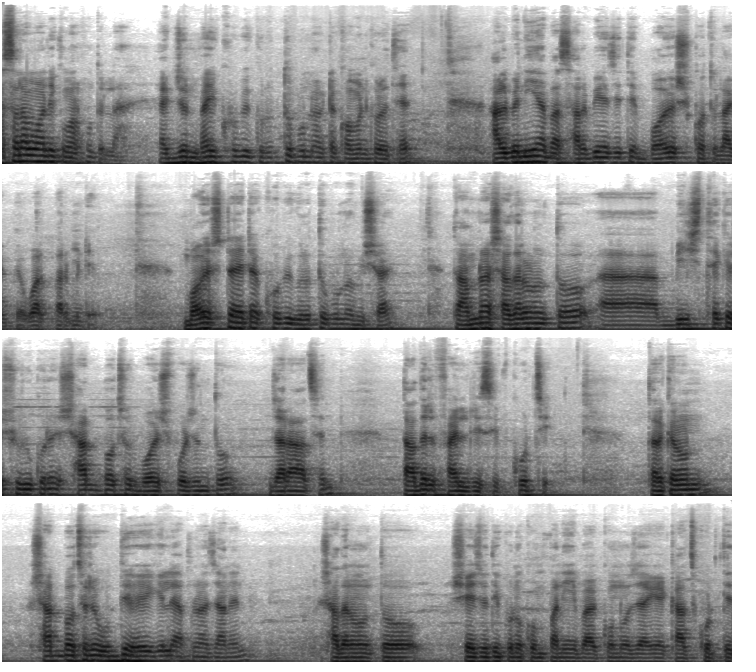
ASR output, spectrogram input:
আসসালামু আলাইকুম রহমতুল্লাহ। একজন ভাই খুবই গুরুত্বপূর্ণ একটা কমেন্ট করেছে আলবেনিয়া বা সার্বিয়া যেতে বয়স কত লাগবে ওয়ার্ক পারমিটে বয়সটা এটা খুবই গুরুত্বপূর্ণ বিষয়। তো আমরা সাধারণত বিশ থেকে শুরু করে ষাট বছর বয়স পর্যন্ত যারা আছেন, তাদের ফাইল রিসিভ করছি। তার কারণ, ষাট বছরের ঊর্ধ্বে হয়ে গেলে আপনারা জানেন, সাধারণত সে যদি কোনো কোম্পানি বা কোনো জায়গায় কাজ করতে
